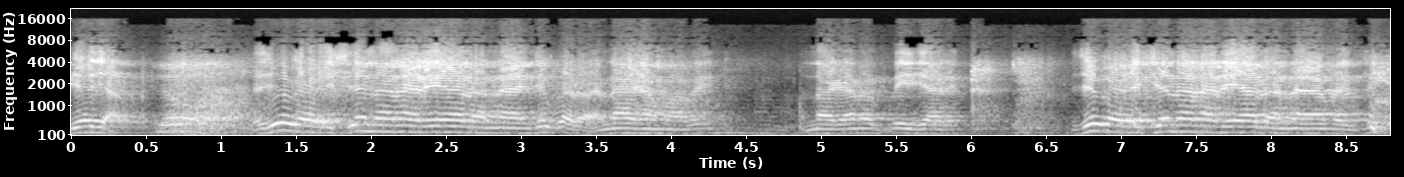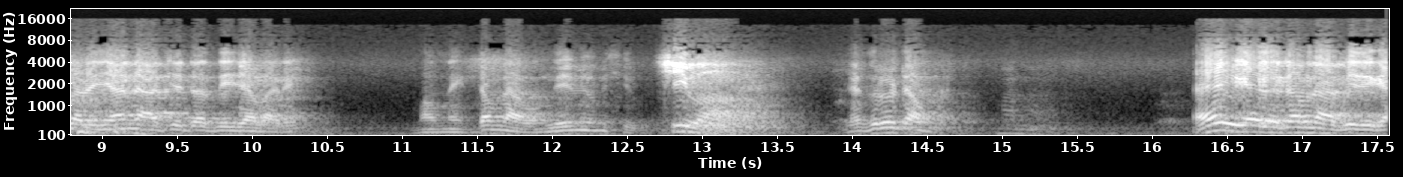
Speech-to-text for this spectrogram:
ပြောကြပြောတချို့ကရှင်နန္ဒတရားကနိုင်ကျုပ်ကတော့အနာဂံမှာပဲအနာဂံတော့သိကြတယ်တချို့ကရှင်နန္ဒတရားကနိုင်မယ်ကျုပ်ကတော့ယန္တာဖြစ်တော့သိကြပါတယ်မောင်နိုင်တောင်းတာဘုံလေးမျိုးမရှိဘူးရှိပါဒါသူတို့တောင်းတာအဲ့ဒီကဲတောင်းတာပိဋက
